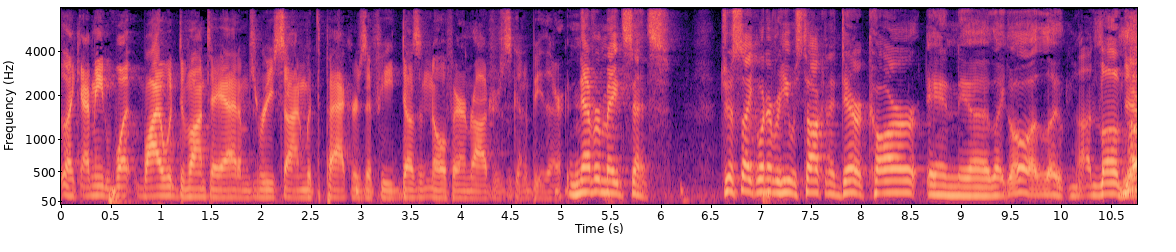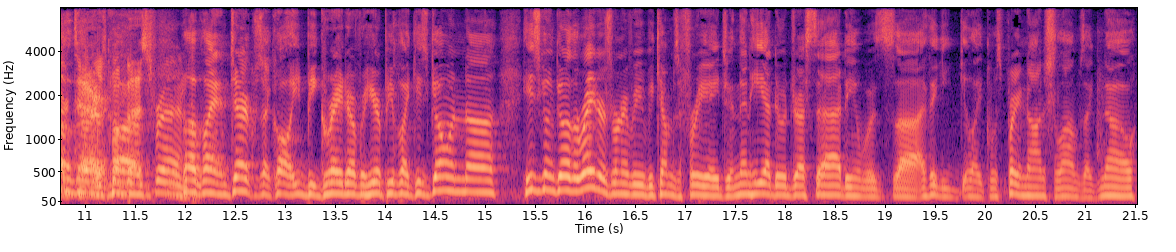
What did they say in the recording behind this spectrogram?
like? I mean, what? Why would Davante Adams re-sign with the Packers if he doesn't know if Aaron Rodgers is going to be there? never made sense. Just like whenever he was talking to Derek Carr and uh, like, oh, I love, I love Derek Carr. He's my best friend. Love playing. And Derek was like, oh, he'd be great over here. People like he's going, uh, he's going to go to the Raiders whenever he becomes a free agent. And then he had to address that. He was, uh, I think he like was pretty nonchalant. Was like, no.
